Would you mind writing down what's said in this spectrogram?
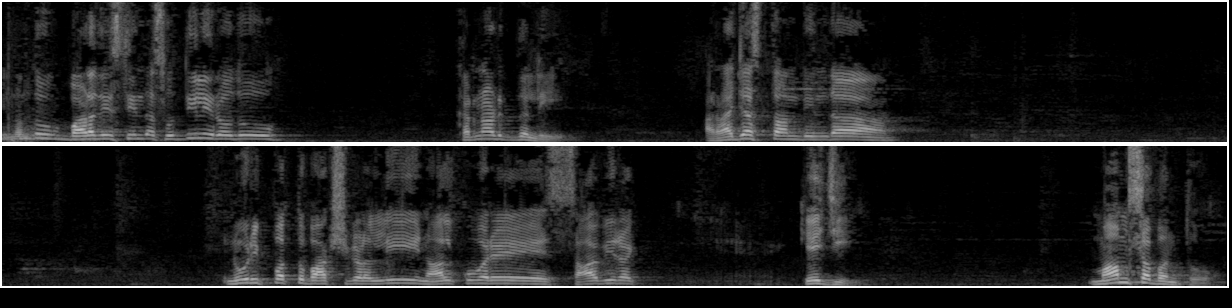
ಇನ್ನೊಂದು ಬಹಳ ದಿವಸದಿಂದ ಸುದ್ದಿಲಿರೋದು ಕರ್ನಾಟಕದಲ್ಲಿ ರಾಜಸ್ಥಾನದಿಂದ ನೂರಿಪ್ಪತ್ತು ಬಾಕ್ಸ್ಗಳಲ್ಲಿ ನಾಲ್ಕೂವರೆ ಸಾವಿರ ಕೆ ಜಿ ಮಾಂಸ ಬಂತು.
